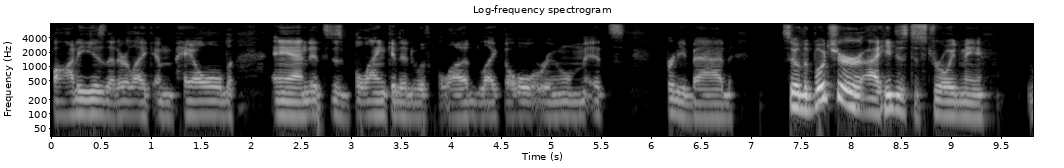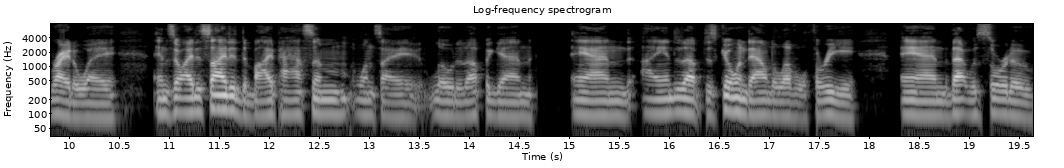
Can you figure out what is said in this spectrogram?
bodies that are like impaled and it's just blanketed with blood, like the whole room. It's pretty bad. So the butcher, uh, he just destroyed me right away. And so I decided to bypass him once I loaded up again. And I ended up just going down to level three. And that was sort of,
